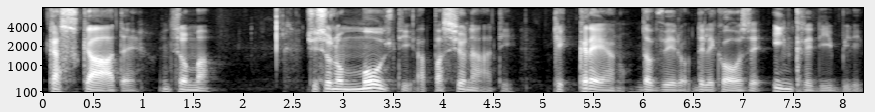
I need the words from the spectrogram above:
cascate, insomma, ci sono molti appassionati che creano davvero delle cose incredibili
